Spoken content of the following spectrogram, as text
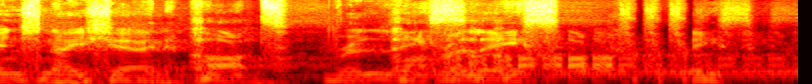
Orange Nation. Hot release. Hot release. Hot release. Coming up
